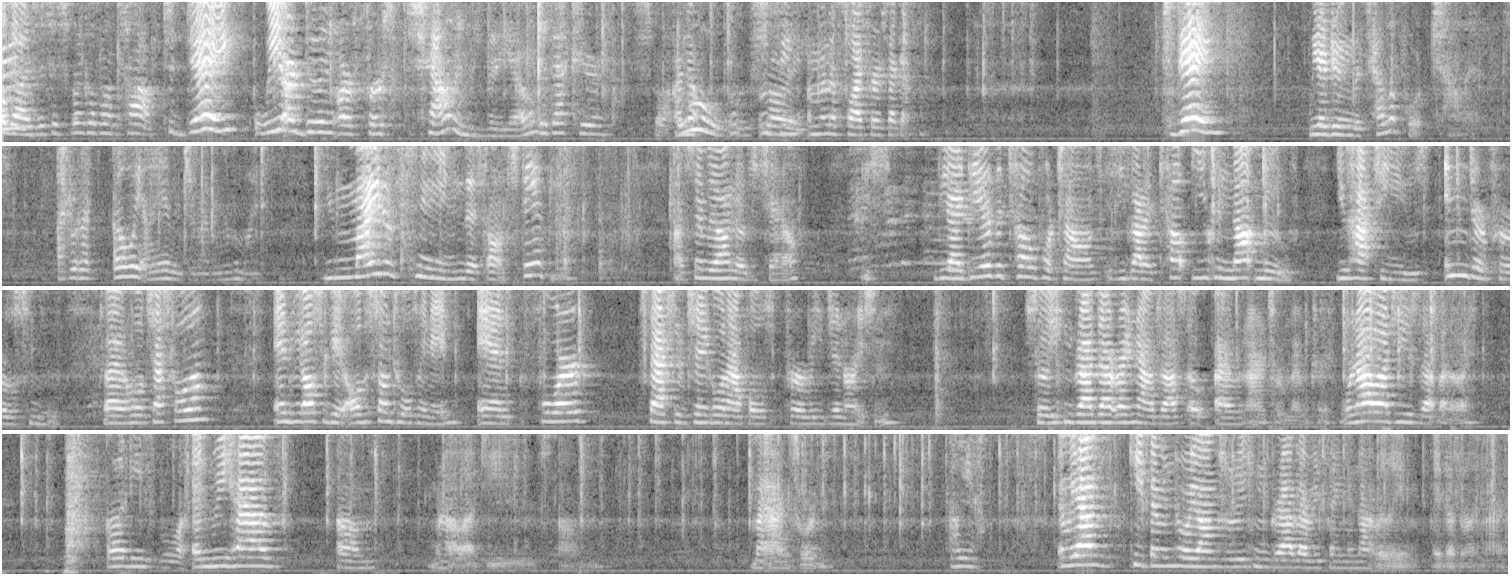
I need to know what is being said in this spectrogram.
Hello guys, this is Sprinkles on top. Today we are doing our first challenge video. Get back to your spot. I know. Ooh, I'm sorry. see. I'm gonna fly for a second. Today we are doing the teleport challenge. I forgot. Oh wait, I am in survival. Never mind. You might have seen this on Stampy, on Stampy Longnose channel. The idea of the teleport challenge is you gotta tell you cannot move. You have to use Ender pearls to move. So I have a whole chest full of them, and we also get all the stone tools we need and four stacks of jangle and apples for regeneration. So you can grab that right now, Josh. Oh, I have an iron sword in my inventory. We're not allowed to use that, by the way. I'll use what? And we have, um, we're not allowed to use um, my iron sword. Oh yeah. And we have keep inventory on so we can grab everything and not really, it doesn't really matter.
